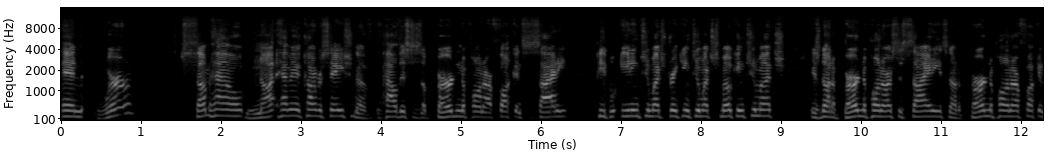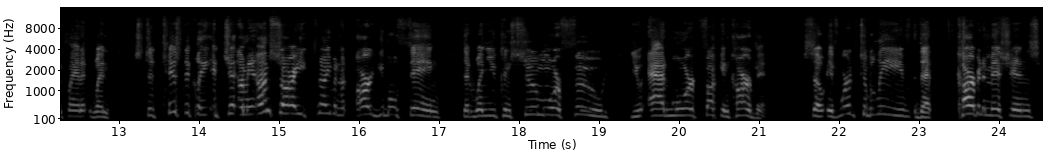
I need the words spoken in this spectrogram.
And we're somehow not having a conversation of how this is a burden upon our fucking society. People eating too much, drinking too much, smoking too much is not a burden upon our society. It's not a burden upon our fucking planet. When statistically, it just, I mean, I'm sorry, it's not even an arguable thing that when you consume more food, you add more fucking carbon. So if we're to believe that carbon emissions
